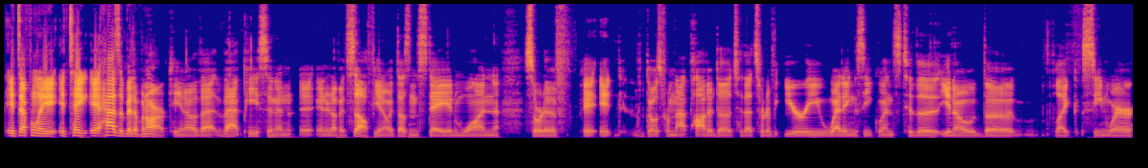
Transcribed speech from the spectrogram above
it definitely it take it has a bit of an arc, you know that that piece in in, in and of itself. You know, it doesn't stay in one sort of. It, it goes from that de deux to that sort of eerie wedding sequence to the you know the like scene where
